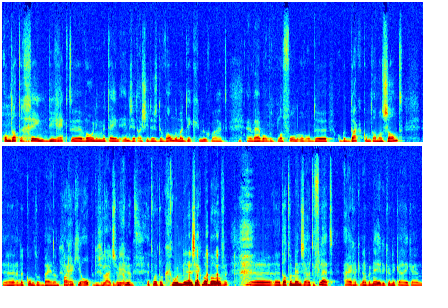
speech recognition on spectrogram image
omdat er geen directe woning meteen in zit. Als je dus de wanden maar dik genoeg maakt. En we hebben op het plafond of op, de, op het dak komt allemaal zand. Uh, en dan komt ook bijna een parkje op. Dus het wordt ook groen, het wordt ook groen uh, zeg maar boven. Uh, dat de mensen uit de flat eigenlijk naar beneden kunnen kijken en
